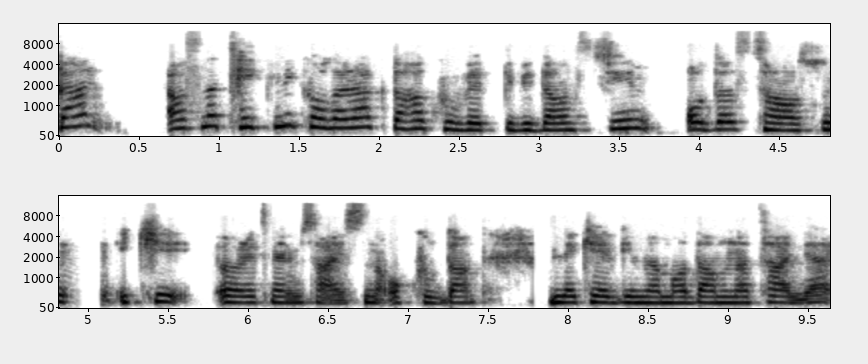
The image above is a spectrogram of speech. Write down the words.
Ben aslında teknik olarak daha kuvvetli bir dansçıyım. O da sağ olsun iki öğretmenim sayesinde okuldan Black Evgin ve Madame Natalia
